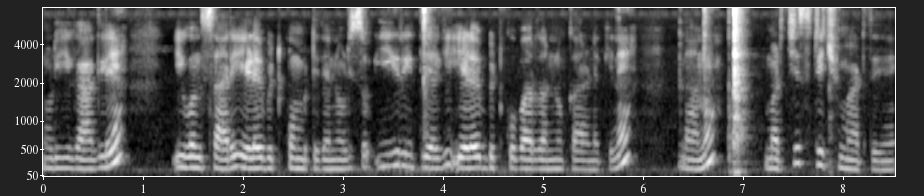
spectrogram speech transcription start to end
ನೋಡಿ ಈಗಾಗಲೇ ಈ ಒಂದು ಸಾರಿ ಎಳೆ ಬಿಟ್ಕೊಂಡ್ಬಿಟ್ಟಿದೆ ನೋಡಿ. ಸೊ ಈ ರೀತಿಯಾಗಿ ಎಳೆ ಬಿಟ್ಕೋಬಾರ್ದು ಅನ್ನೋ ಕಾರಣಕ್ಕೇ ನಾನು ಮಡಚಿ ಸ್ಟಿಚ್ ಮಾಡ್ತಿದ್ದೀನಿ.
